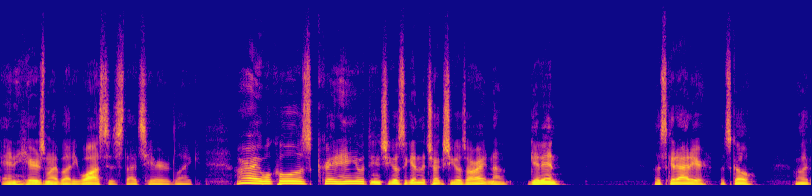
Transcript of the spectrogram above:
And here's my buddy Wasis that's here like all right well cool. It was great hanging with you. And she goes to get in the truck. She goes all right now get in let's get out of here. Let's go. We're like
